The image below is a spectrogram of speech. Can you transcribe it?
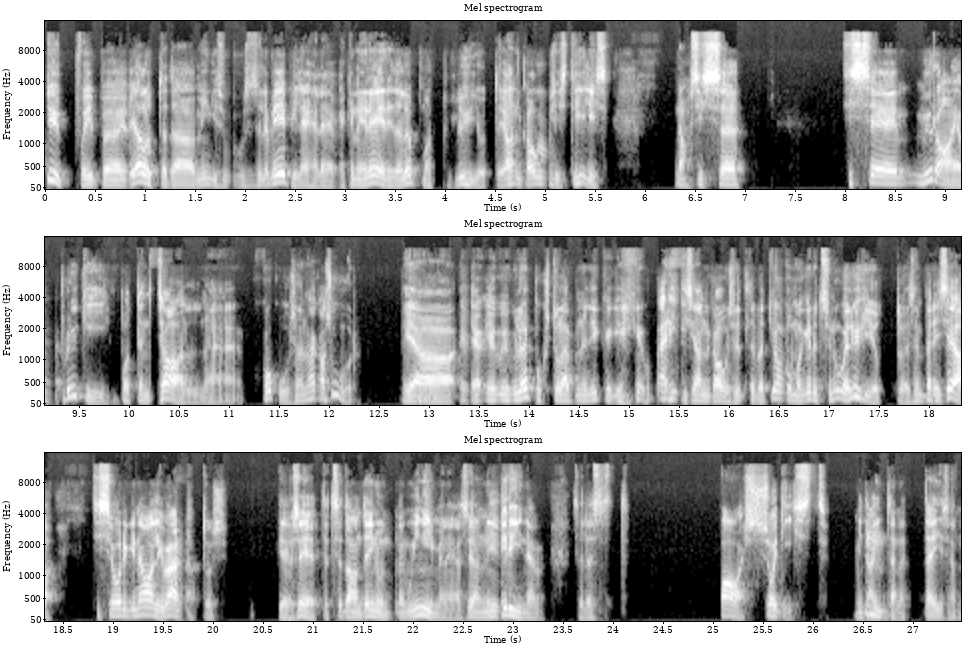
tüüp võib äh, jalutada mingisuguse selle veebilehele ja genereerida lõpmatult lühijutte Jan Kausi stiilis, noh siis, äh, siis see müra ja prügi potentsiaalne kogus on väga suur ja, mhm. ja, ja kui lõpuks tuleb nüüd ikkagi päris Jan Kaus ütleb, et joo, ma kirjutasin uue lühijuttu ja see on päris hea, siis see originaali väärtus ja see, et, et seda on teinud nagu inimene ja see on erinev sellest baassodist, mida mm. internet täis on.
